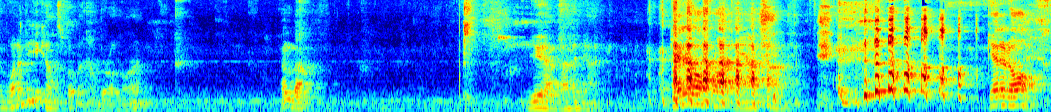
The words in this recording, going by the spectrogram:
Have one of you cunts put my number online? Number. You have, haven't you? Get it off right now, cunt. Get it off.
